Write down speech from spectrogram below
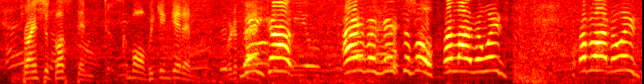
Turn Trying to bust him. right. C- Come on, we can get him. We're the Main fastest. cuts! I'm invisible! I'm like the wind! I'm like the wind!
